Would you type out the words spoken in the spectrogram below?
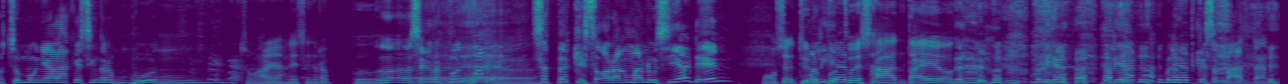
Ojo mung nyalahke sing rebut. Hmm, cuma yang sing rebut. Heeh, sing rebut Iya. mah sebagai seorang manusia Den Wong sing direbut wis santai. melihat melihat melihat kesempatan.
